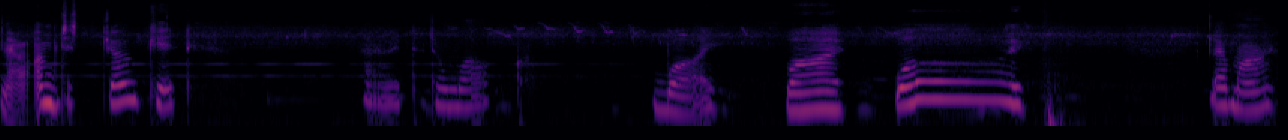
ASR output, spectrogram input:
No, I'm just joking. No, it didn't work. Why? Why? Why? Never mind.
